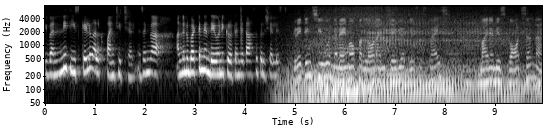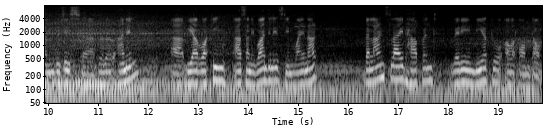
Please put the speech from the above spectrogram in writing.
ఇవన్నీ తీసుకెళ్ళి వాళ్ళకి పంచిచ్చారు. నిజంగా అందును బట్టి నేను దేవుని కృతజ్ఞత ఆస్తులు చెల్లిస్తాను The landslide happened very near to our hometown.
